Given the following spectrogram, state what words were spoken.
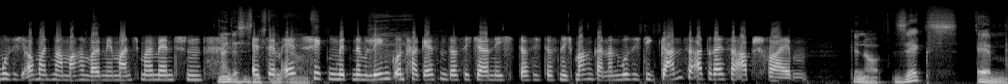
muss ich auch manchmal machen, weil mir manchmal Menschen Nein, SMS schicken mit einem Link und vergessen, dass ich ja nicht, dass ich das nicht machen kann. Dann muss ich die ganze Adresse abschreiben. Genau. 6M.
